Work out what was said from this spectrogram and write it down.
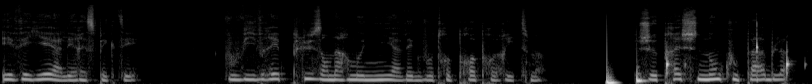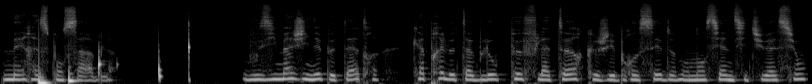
et veillez à les respecter. Vous vivrez plus en harmonie avec votre propre rythme. Je prêche non coupable, mais responsable. Vous imaginez peut-être qu'après le tableau peu flatteur que j'ai brossé de mon ancienne situation,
